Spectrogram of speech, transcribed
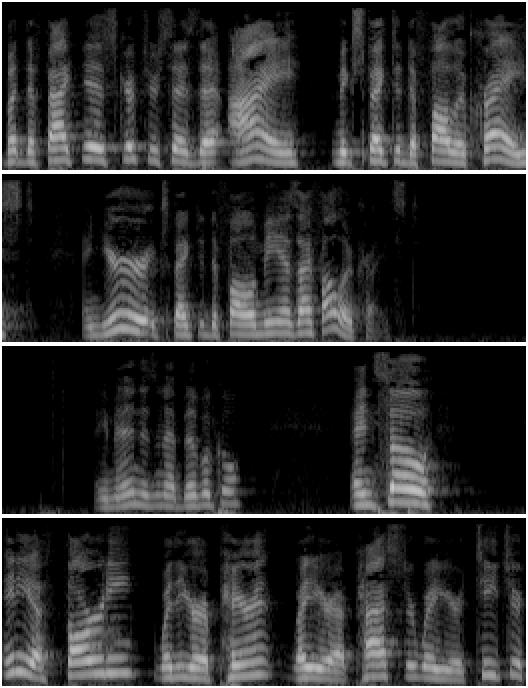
but the fact is, scripture says that I am expected to follow Christ, and you're expected to follow me as I follow Christ. Amen? Isn't that biblical? And so, any authority, whether you're a parent, whether you're a pastor, whether you're a teacher,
